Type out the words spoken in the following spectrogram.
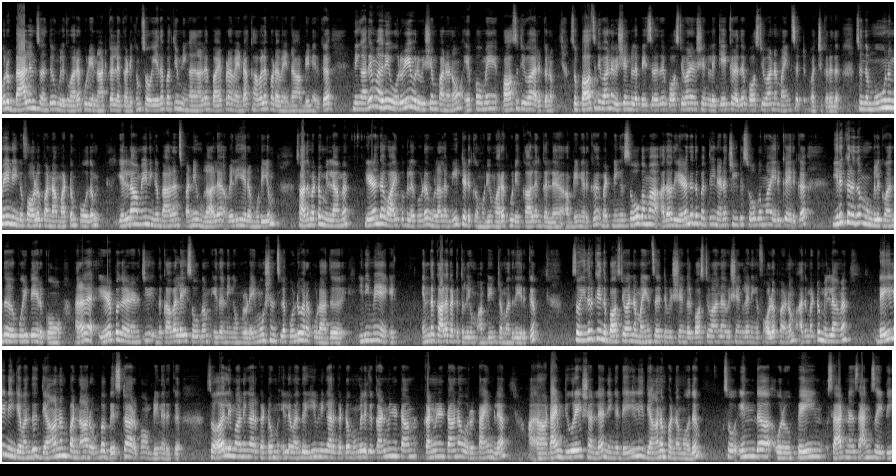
ஒரு பேலன்ஸ் வந்து உங்களுக்கு வரக்கூடிய நாட்களில் கிடைக்கும். ஸோ எதை பற்றியும் நீங்கள் அதனால் பயப்பட வேண்டாம் கவலைப்பட வேண்டாம் அப்படின்னு இருக்குது நீங்கள் அதே மாதிரி ஒரே ஒரு விஷயம் பண்ணணும் எப்போவுமே பாசிட்டிவாக இருக்கணும். ஸோ பாசிட்டிவான விஷயங்களை பேசுகிறது பாசிட்டிவான விஷயங்களை கேட்குறது பாசிட்டிவான மைண்ட் செட் வச்சுக்கிறது. ஸோ இந்த மூணுமே நீங்கள் ஃபாலோ பண்ணால் மட்டும் போதும். எல்லாமே நீங்கள் பேலன்ஸ் பண்ணி உங்களால் வெளியேற முடியும். ஸோ அது மட்டும் இல்லாமல் இழந்த வாய்ப்புகளை கூட உங்களால் மீட்டெடுக்க முடியும். வரக்கூடிய காலங்களில் அப்படின்னு இருக்குது பட் நீங்கள் சோகமாக அதாவது இழந்ததை பற்றி நினச்சிக்கிட்டு சோகமாக இருக்க இருக்க இருக்கிறதும் உங்களுக்கு வந்து போயிட்டே இருக்கும். அதனால் இழப்புகளை நினச்சி இந்த கவலை சோகம் இதை நீங்கள் உங்களோட எமோஷன்ஸில் கொண்டு வரக்கூடாது. இனிமே எக்- எந்த காலகட்டத்துலேயும் அப்படின்ற மாதிரி இருக்குது ஸோ இதற்கு இந்த பாசிட்டிவான மைண்ட் செட் விஷயங்கள் பாசிட்டிவான விஷயங்களை நீங்கள் ஃபாலோ பண்ணணும். அது மட்டும் இல்லாமல் டெய்லி நீங்கள் வந்து தியானம் பண்ணால் ரொம்ப பெஸ்ட்டாக இருக்கும் அப்படின்னு இருக்குது ஸோ ஏர்லி மார்னிங்காக இருக்கட்டும் இல்லை வந்து ஈவினிங்காக இருக்கட்டும் உங்களுக்கு கன்வீனியன்டாம் கன்வீனியன்ட்டான ஒரு டைமில் டைம் டியூரேஷனில் நீங்கள் டெய்லி தியானம் பண்ணும்போது ஸோ இந்த ஒரு பெயின் சேட்னஸ் ஆங்ஸைட்டி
